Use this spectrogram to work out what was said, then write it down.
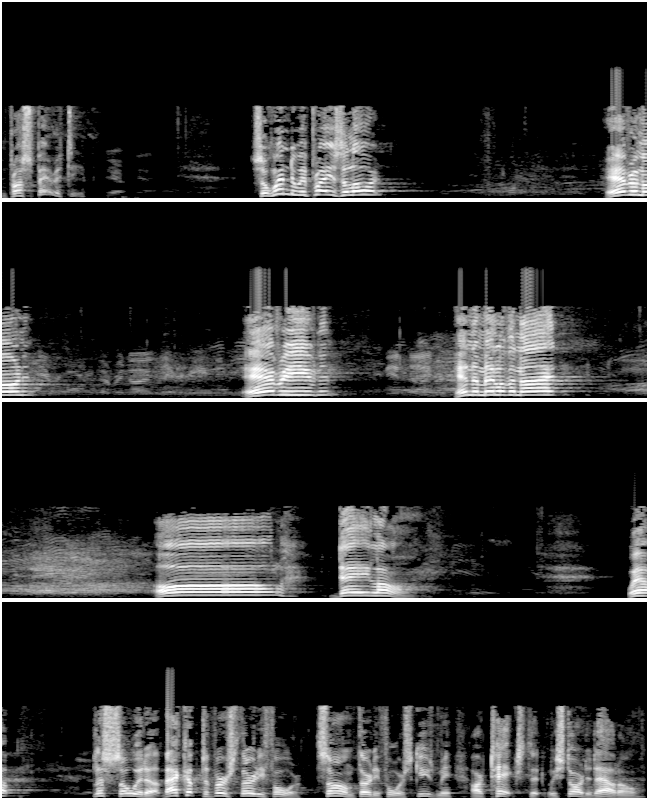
and prosperity. So when do we praise the Lord? Every morning, every evening, in the middle of the night, all day long. Well, let's sew it up. Back up to verse 34, Psalm 34, excuse me, our text that we started out on.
